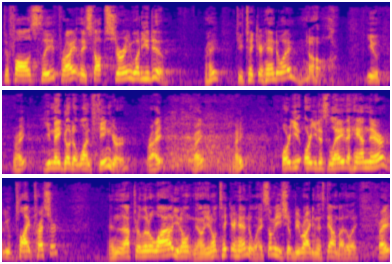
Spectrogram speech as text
to fall asleep, right? And they stop stirring. What do you do? Right? Do you take your hand away? No. You, right? You may go to one finger, right? Right? Right? Or you, or you just lay the hand there, you apply pressure, and after a little while, you don't, no, you don't take your hand away. Some of you should be writing this down, by the way, right?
